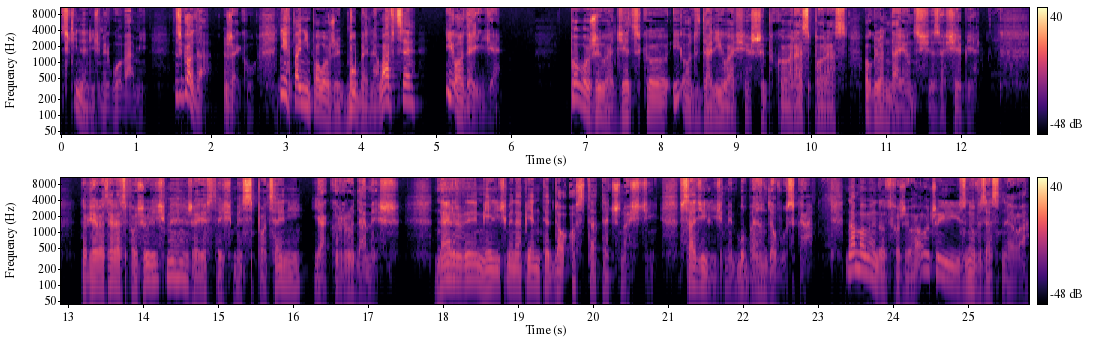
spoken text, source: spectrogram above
Skinęliśmy głowami. Zgoda, rzekł. Niech pani położy bubę na ławce i odejdzie. Położyła dziecko i oddaliła się szybko, raz po raz, oglądając się za siebie. Dopiero teraz poczuliśmy, że jesteśmy spoceni jak ruda mysz. Nerwy mieliśmy napięte do ostateczności. Wsadziliśmy bubę do wózka. Na moment otworzyła oczy i znów zasnęła.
